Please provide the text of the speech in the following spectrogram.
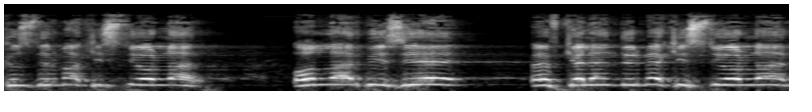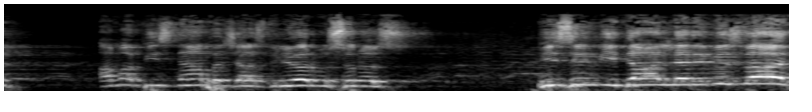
kızdırmak istiyorlar. Onlar bizi öfkelendirmek istiyorlar. Ama biz ne yapacağız biliyor musunuz? Bizim ideallerimiz var.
